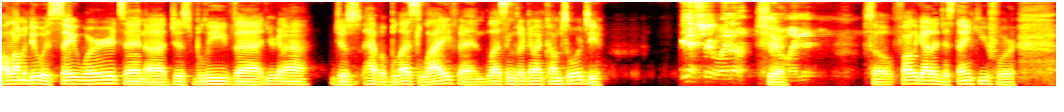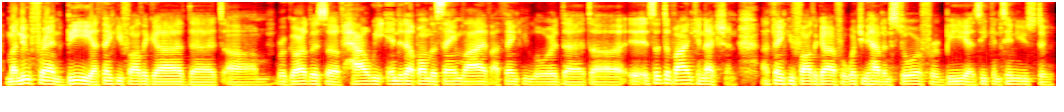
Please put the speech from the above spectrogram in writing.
All I'm gonna do is say words and uh, just believe that you're gonna just have a blessed life and blessings are gonna come towards you. Yeah, sure. Why not? Sure. I don't mind it. So, Father God, I just thank you for my new friend B. I thank you, Father God, that um, regardless of how we ended up on the same live, I thank you, Lord, that uh, it's a divine connection. I thank you, Father God, for what you have in store for B as he continues to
